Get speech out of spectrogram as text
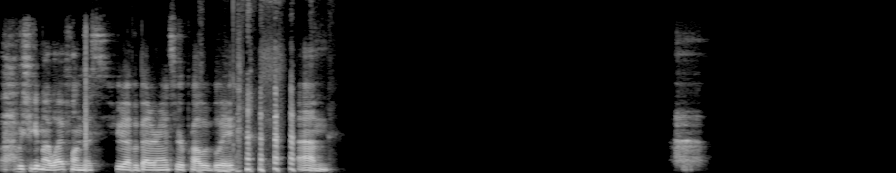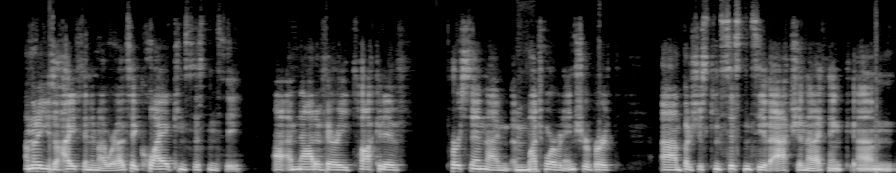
we should get my wife on this she would have a better answer probably um, i'm going to use a hyphen in my word i'd say quiet consistency I- i'm not a very talkative person i'm, I'm Mhm. much more of an introvert um, but it's just consistency of action that i think um,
